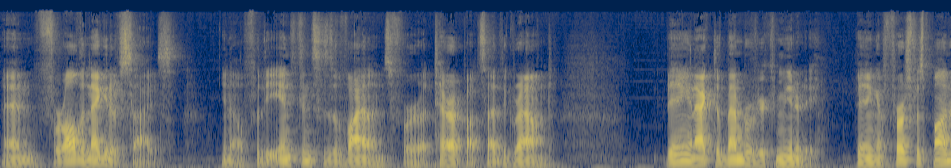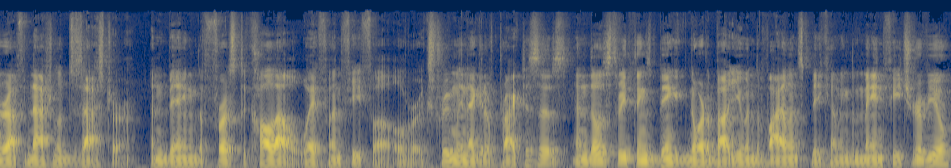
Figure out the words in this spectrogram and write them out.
And for all the negative sides, you know, for the instances of violence, for a tear up outside the ground, being an active member of your community, being a first responder after national disaster, and being the first to call out UEFA and FIFA over extremely negative practices, and those three things being ignored about you and the violence becoming the main feature of you,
